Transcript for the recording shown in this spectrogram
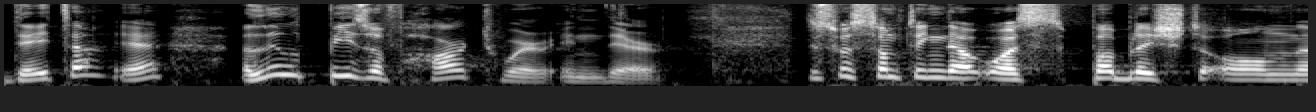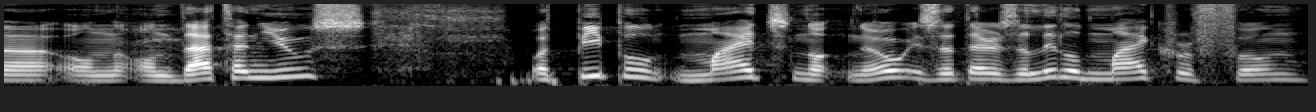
Data, yeah? A little piece of hardware in there. This was something that was published on, uh, on, on Data News. What people might not know is that there's a little microphone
